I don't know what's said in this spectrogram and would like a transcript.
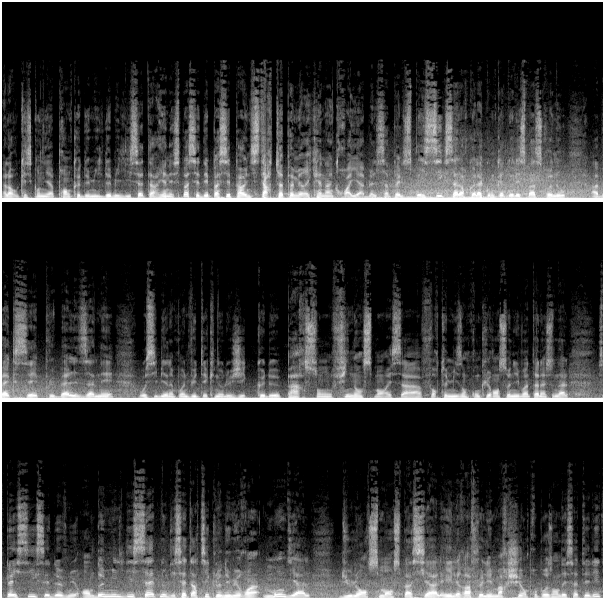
Alors qu'est-ce qu'on y apprend que 2017, Ariane Espace est dépassé par une start-up américaine incroyable. Elle s'appelle SpaceX alors que la conquête de l'espace renoue avec ses plus belles années, aussi bien d'un point de vue technologique que de par son financement et sa forte mise en concurrence au niveau international. SpaceX est devenu en 2017, nous dit cet article, le numéro 1 mondial du lancement spatial et il rafle les marchés en proposant des satellites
